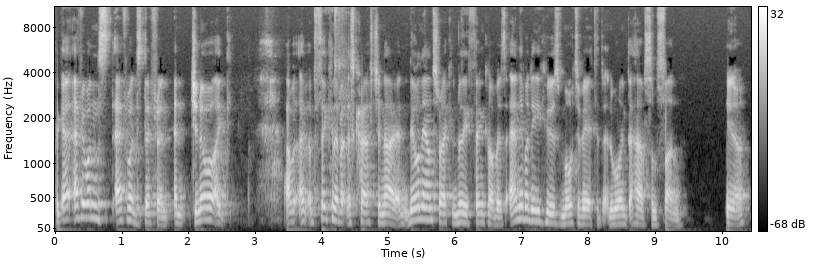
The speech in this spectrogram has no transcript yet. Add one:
like everyone's everyone's different and do you know like I'm thinking about this question now, and the only answer I can really think of is anybody who's motivated and willing to have some fun. You know,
